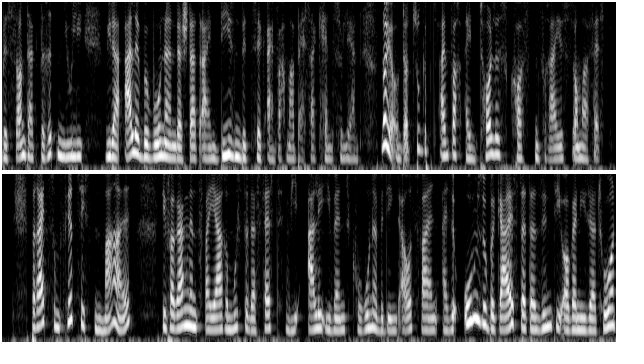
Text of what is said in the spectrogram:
bis Sonntag, 3. Juli, wieder alle Bewohner in der Stadt ein, diesen Bezirk einfach mal besser kennenzulernen. Naja, und dazu gibt es einfach ein tolles, kostenfreies Sommerfest. Bereits zum 40. Mal, die vergangenen zwei Jahre musste das Fest wie alle Events Corona-bedingt ausfallen, also umso begeisterter sind die Organisatoren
